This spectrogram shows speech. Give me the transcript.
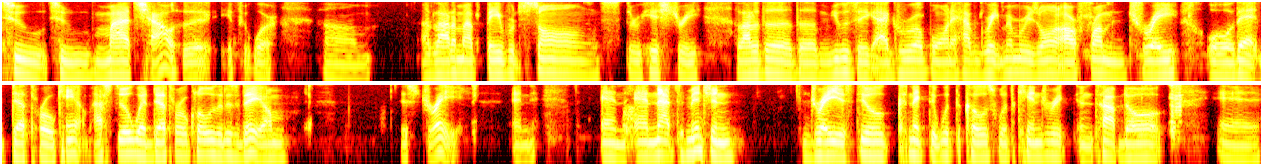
to to my childhood, if it were. Um a lot of my favorite songs through history, a lot of the the music I grew up on and have great memories on are from Dre or that Death Row camp. I still wear Death Row clothes to this day. I'm it's Dre. And and and not to mention Dre is still connected with the coast with Kendrick and Top Dawg. And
